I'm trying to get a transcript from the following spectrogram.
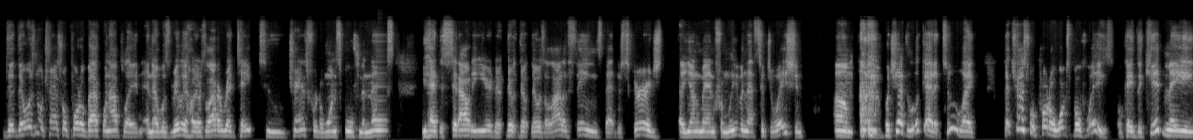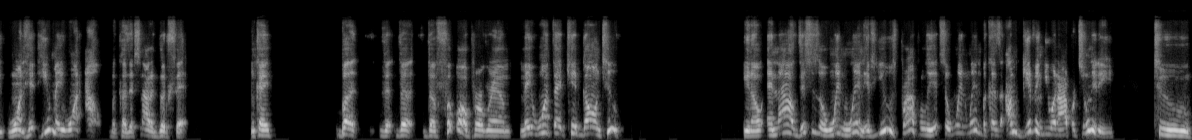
th- there was no transfer portal back when i played and there was really there was a lot of red tape to transfer to one school from the next you had to sit out a year. There, there, there, there was a lot of things that discouraged a young man from leaving that situation. Um, but you have to look at it too. Like that transfer portal works both ways. Okay, the kid may want hit, he may want out because it's not a good fit. Okay, but the the the football program may want that kid gone too. You know, and now this is a win-win. If used properly, it's a win-win because I'm giving you an opportunity to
